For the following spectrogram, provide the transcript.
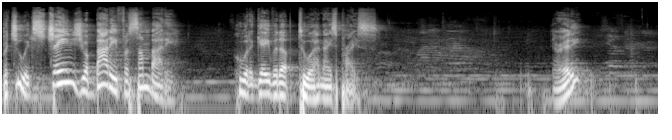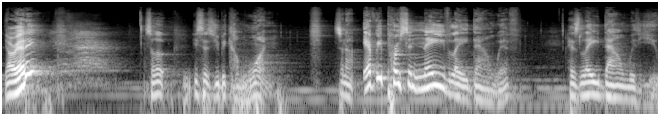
but you exchange your body for somebody who would have gave it up to a nice price. You ready? Y'all ready? So look, he says you become one. So now every person Nave laid down with has laid down with you.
